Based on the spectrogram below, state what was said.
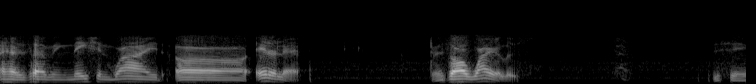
as having nationwide uh internet. It's all wireless. You see,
